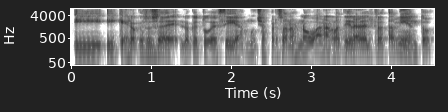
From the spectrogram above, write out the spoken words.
Y, y, qué es lo que sucede? Lo que tú decías, muchas personas no van a retirar el tratamiento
